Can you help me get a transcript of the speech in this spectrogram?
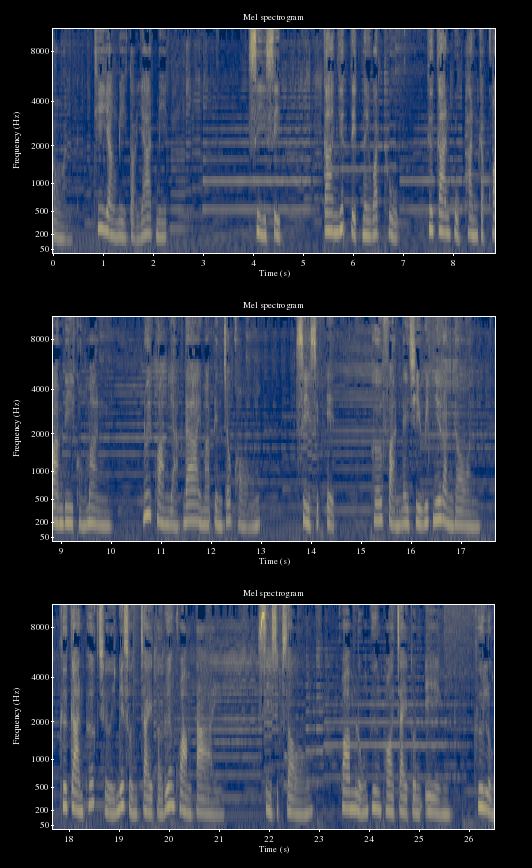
อ่อน ที่ยังมีต่อญาติมิตร 40. การยึดติดในวัตถุ คือการผูกพันกับความดีของมัน ด้วยความอยากได้มาเป็นเจ้าของ 41. เพ้อฝันในชีวิตนิรันดร คือการเพิกเฉยไม่สนใจต่อเรื่องความตาย 42. ความหลงพึงพอใจตนเอง คือหลง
